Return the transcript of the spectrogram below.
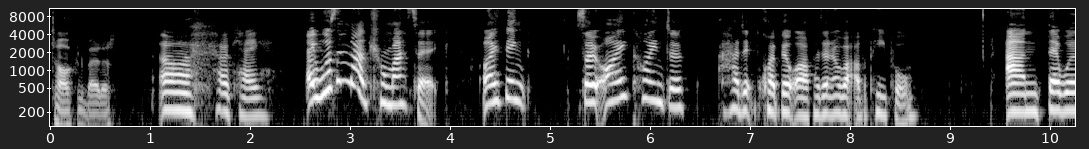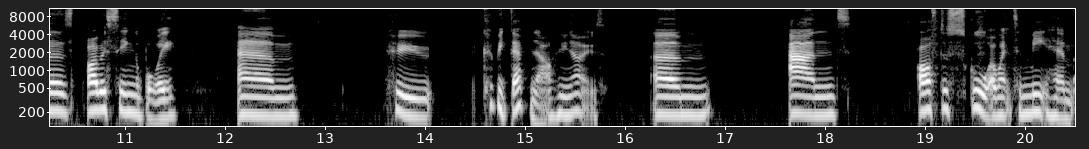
talking about it. Oh, okay. It wasn't that traumatic. I think so. I kind of had it quite built up. I don't know about other people. And there was I was seeing a boy, um, who could be dead now. Who knows? Um, and after school, I went to meet him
